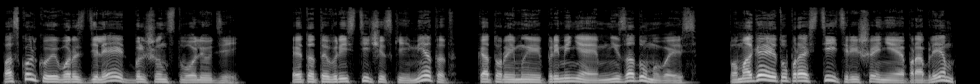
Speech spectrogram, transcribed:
поскольку его разделяет большинство людей. Этот эвристический метод, который мы применяем не задумываясь, помогает упростить решение проблем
